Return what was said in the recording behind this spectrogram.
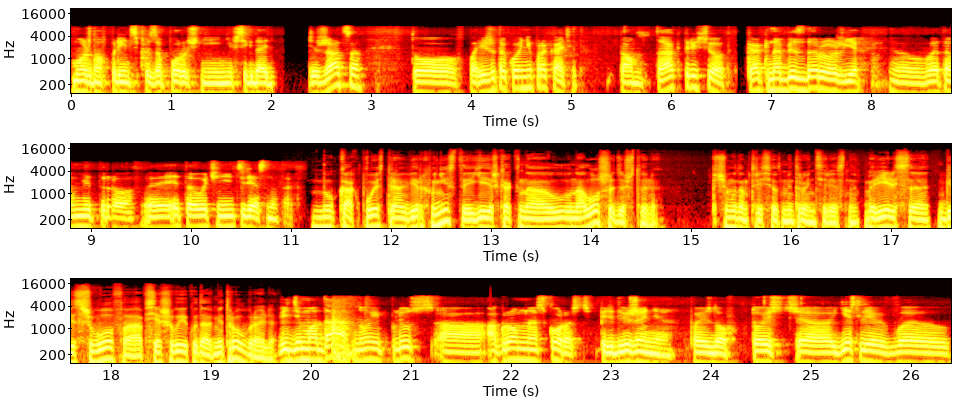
можно, в принципе, за поручни не всегда держаться, то в Париже такое не прокатит. Там так трясет, как на бездорожье э, в этом метро. Э, это очень интересно так. Ну как, поезд прям вверх-вниз, ты едешь как на, на лошади, что ли? Почему там трясет метро, интересно? Рельсы без швов, а все швы куда, в метро убрали? Видимо, да, ну и плюс а, огромная скорость передвижения поездов. То есть, а, если в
